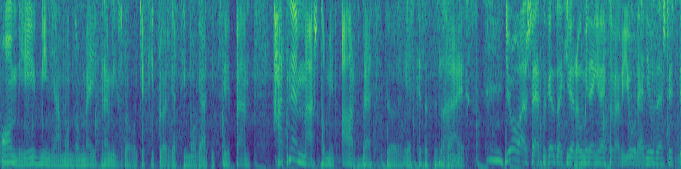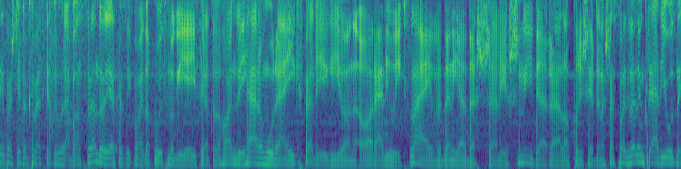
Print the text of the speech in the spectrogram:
ami, mindjárt mondom melyik remixbe, hogyha kipörgeti magát itt szépen, hát nem mástól, mint Artbet-től érkezett ez a remix. Nice. Jó van, srácok, ezzel kívánunk mindenkinek további jó rádiózást és szép estét. A következő órában Surrender érkezik, majd a pult mögé éjféltől hajnali három óráig pedig jön a Radio X Live Daniel Dessel és Niederrel, akkor is érdemes lesz majd velünk rádiózni.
